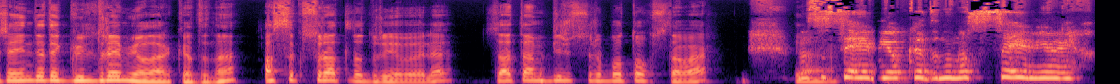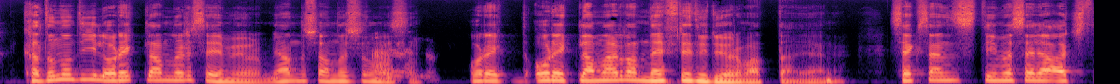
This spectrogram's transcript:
şeyinde de güldüremiyorlar kadını. Asık suratla duruyor böyle. Zaten bir sürü botoks da var. Ya. nasıl sevmiyor kadını nasıl sevmiyor ya. Kadını değil o reklamları sevmiyorum. Yanlış anlaşılmasın. Anladım. O, rek- o reklamlardan nefret ediyorum hatta yani. Sex and the City mesela aç,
